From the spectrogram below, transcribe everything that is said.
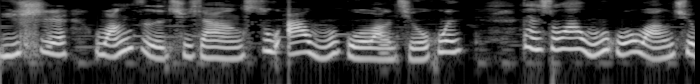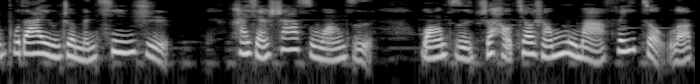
于是王子去向苏阿吴国王求婚，但苏阿吴国王却不答应这门亲事，还想杀死王子。王子只好跳上木马飞走了。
